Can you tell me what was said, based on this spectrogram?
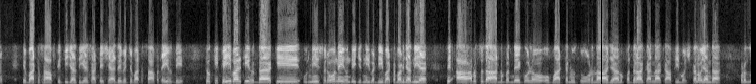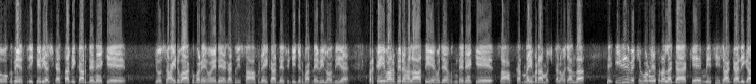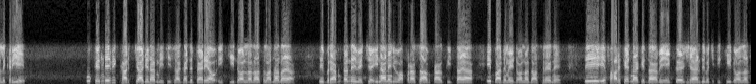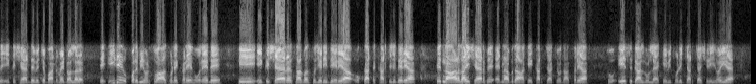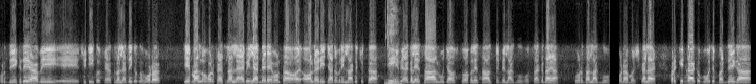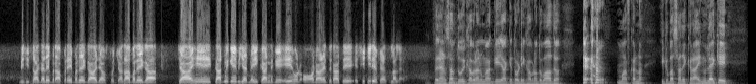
ਇਹ ਵੱਟ ਸਾਫ਼ ਕੀਤੀ ਜਾਂਦੀ ਹੈ, ਸਾਡੇ ਸ਼ਹਿਰ ਦੇ ਵਿੱਚ ਵੱਟ ਸਾਫ਼ ਨਹੀਂ ਹੁੰਦੀ। ਕਿਉਂਕਿ ਕਈ ਵਾਰ ਕੀ ਹੁੰਦਾ ਕਿ ਉਨੀ ਸਰੋਹ ਨਹੀਂ ਹੁੰਦੀ ਜਿੰਨੀ ਵੱਡੀ ਵੱਟ ਬਣ ਜਾਂਦੀ ਹੈ ਤੇ ਆਮ ਸਧਾਰਨ ਬੰਦੇ ਕੋਲੋਂ ਉਹ ਵੱਟ ਨੂੰ ਤੋੜਨਾ ਜਾਂ ਉਹਨੂੰ ਪੱਧਰਾ ਕਰਨਾ ਕਾਫੀ ਮੁਸ਼ਕਲ ਹੋ ਜਾਂਦਾ। ਹੁਣ ਲੋਕ ਵੀ ਇਸ ਤਰੀਕੇ ਦੀਆਂ ਸ਼ਿਕਾਇਤਾਂ ਵੀ ਕਰਦੇ ਨੇ ਕਿ ਜੋ ਸਾਈਡ ਵਾਕ ਬਣੇ ਹੋਏ ਨੇ, ਅਗਰ ਤੁਸੀਂ ਸਾਫ਼ ਨਹੀਂ ਕਰਦੇ ਸਿਟੀ ਜੁਰਮਾਨੇ ਵੀ ਲਾਉਂਦੀ ਹੈ। ਪਰ ਕਈ ਵਾਰ ਫਿਰ ਹਾਲਾਤ ਹੀ ਇਹੋ ਜਿਹੇ ਹੁੰਦੇ ਨੇ ਕਿ ਸਾਫ਼ ਕਰਨਾ ਹੀ ਬੜਾ ਮੁਸ਼ਕਲ ਹੋ ਜਾਂਦਾ। ਤੇ ਇਹਦੇ ਵਿੱਚ ਹੁਣ ਇਹ ਪਤਾ ਲੱਗਾ ਕਿ ਮੇਸੀ ਸਾਗਾ ਦੀ ਗੱਲ ਕਰੀਏ, ਉਹ ਕਹਿੰਦੇ ਵੀ ਖਰਚਾ ਜਿਹੜਾ ਮੇਸੀ ਸਾਗਾ 'ਚ ਪੈ ਰਿਹਾ, ਉਹ 21 ਡਾਲਰ ਦਾ, ਸਾਲਾਨਾ ਦਾ ਆ। ਤੇ ਬਰੈਂਪਟਨ ਦੇ ਵਿੱਚ ਇਹਨਾਂ ਨੇ ਜੋ ਆਪਣਾ ਹਿਸਾਬ ਕਿਤਾਬ ਕੀਤਾ ਆ, ਇਹ 92 ਡਾਲਰ ਦੱਸ ਰਹੇ ਨੇ। ਤੇ ਇਹ ਫ਼ਰਕ ਇੰਨਾ ਕਿੱਦਾਂ ਵੀ ਇੱਕ ਸ਼ਹਿਰ ਦੇ ਵਿੱਚ 21 ਡਾਲਰ ਤੇ ਇੱਕ ਸ਼ਹਿਰ ਦੇ ਵਿੱਚ 92 ਡਾਲਰ ਤੇ ਇਹਦੇ ਉੱਪਰ ਵੀ ਹੁਣ ਸਵਾਲ ਥੋੜੇ ਖੜੇ ਹੋ ਰਹੇ ਨੇ ਕਿ ਇੱਕ ਸ਼ਹਿਰ ਸਰਵਿਸ ਜਿਹੜੀ ਦੇ ਰਿਹਾ, ਉਹ ਘੱਟ ਖਰਚ 'ਚ ਦੇ ਰਿਹਾ ਤੇ ਨਾਲ ਦਾ ਹੀ ਸ਼ਹਿਰ ਫਿਰ ਇੰਨਾ ਵਧਾ ਕੇ ਖਰਚਾ ਕਿਉਂ ਦੱਸ ਰਿਹਾ। ਸੋ ਇਸ ਗੱਲ ਨੂੰ ਲੈ ਕੇ ਵੀ ਥੋੜੀ ਚਰਚਾ ਛਿੜੀ ਹੋਈ ਹੈ। ਹੁਣ ਦੇਖਦੇ ਆ ਵੀ ਸਿਟੀ ਕੋਈ ਫੈਸਲਾ ਲੈਂਦੇ ਕਿਉਂਕਿ ਹੁਣ ਜੇ ਮੰਨ ਲਓ ਹੁਣ ਫੈਸਲਾ ਲੈ ਵੀ ਲੈਂਦੇ ਨੇ ਹੁਣ ਤਾਂ ਆਲਰੇਡੀ ਜਨਵਰੀ ਲੰਘ ਚੁੱਕਾ। ਇਹ ਵੀ ਅਗਲੇ ਸਾਲ ਨੂੰ ਜਾਂ ਉਸ ਤੋਂ ਅਗਲੇ ਸਾਲ ਤੇ ਫਿਰ ਲਾਗੂ ਹੋ ਸਕਦਾ ਆ। ਹੁਣ ਤਾਂ ਲਾਗੂ ਹੋਣਾ ਮੁਸ਼ਕਲ ਹੈ। ਪਰ ਕਿੰਨਾ ਕੁ ਬੋਝ ਵਧੇਗਾ ਮਿਸੀ ਸਾਗਾ ਦੇ ਬਰਾਬਰ ਹੀ ਵਧੇਗਾ ਜਾਂ ਉਸ ਤੋਂ ਜ਼ਿਆਦਾ ਵਧੇਗਾ ਜਾਂ ਇਹ ਕਰਨਗੇ ਵੀ ਜਾਂ ਨਹੀਂ ਕਰਨਗੇ ਇਹ ਹੁਣ ਆਉਣ ਵਾਲੇ ਦਿਨਾਂ ਤੇ ਸਿਟੀ ਦੇ ਫੈਸਲਾ ਲੈ ਫਰੈਂਡ ਸਾਹਿਬ ਦੋ ਹੀ ਖਬਰਾਂ ਨੂੰ ਮੈਂ ਅੱਗੇ ਜਾ ਕੇ ਤੁਹਾਡੀ ਖਬਰਾਂ ਤੋਂ ਬਾਅਦ ਮਾਫ ਕਰਨਾ। ਇੱਕ ਬੱਸਾਂ ਦੇ ਕਿਰਾਏ ਨੂੰ ਲੈ ਕੇ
